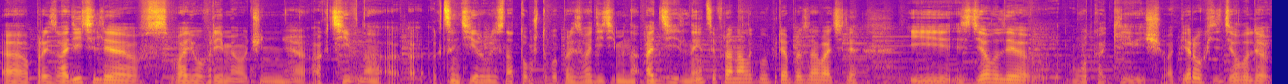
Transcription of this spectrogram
Э, Производители в свое время очень активно а- акцентировались на том, чтобы производить именно отдельные цифроаналоговые преобразователи и сделали вот какие вещи. Во-первых, сделали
